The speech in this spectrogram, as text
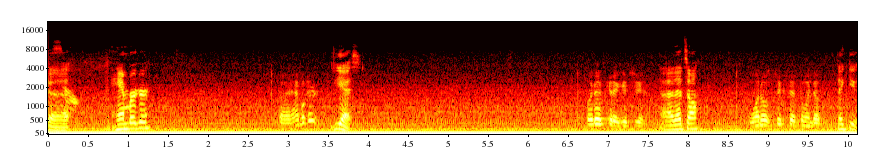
uh, hamburger? Uh, hamburger? Yes. What else can I get you? Uh, that's all. 106 at the window. Thank you.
